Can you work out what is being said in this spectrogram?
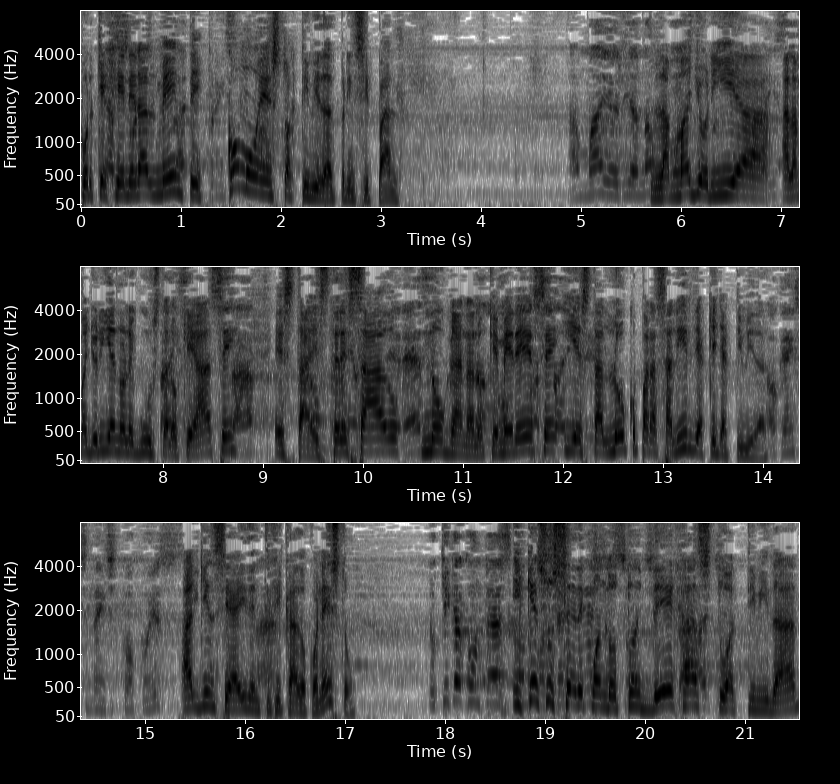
Porque generalmente, ¿cómo es tu actividad principal? La mayoría, a la mayoría no le gusta lo que hace, está estresado, no gana lo que merece y está loco para salir de aquella actividad. ¿Alguien se ha identificado con esto? ¿Y qué sucede cuando tú dejas tu actividad,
